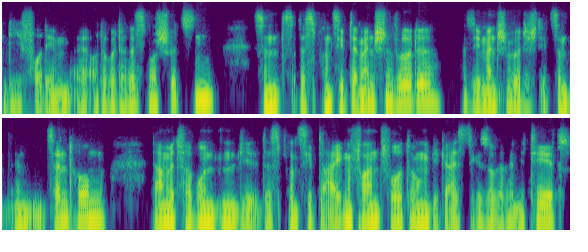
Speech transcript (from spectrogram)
die vor dem äh, Autoritarismus schützen sind das Prinzip der Menschenwürde. Also die Menschenwürde steht im Zentrum. Damit verbunden die, das Prinzip der Eigenverantwortung, die geistige Souveränität.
